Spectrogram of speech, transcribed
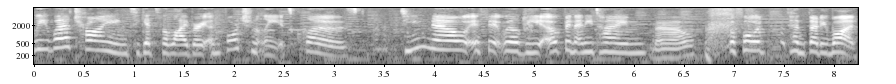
We were trying to get to the library. Unfortunately, it's closed. Do you know if it will be open anytime now before 10:31?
